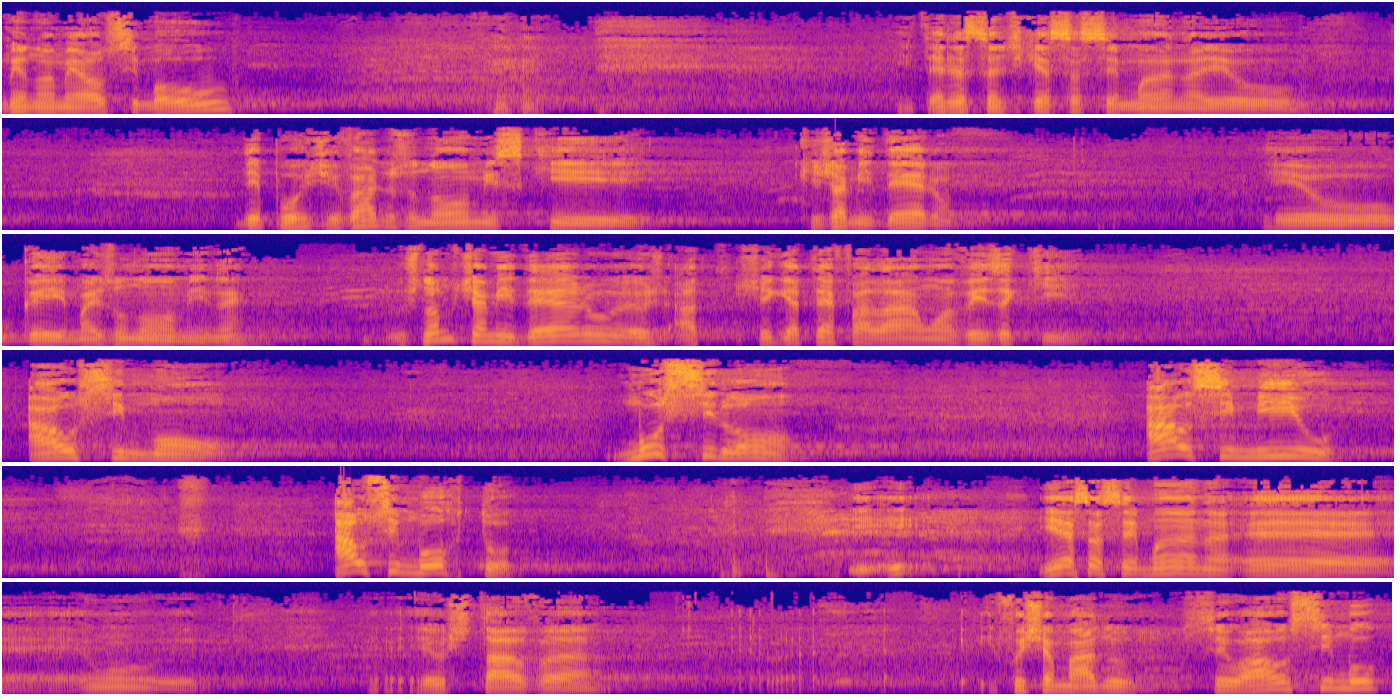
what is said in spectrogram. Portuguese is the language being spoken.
Meu nome é Alcimou. Interessante que essa semana eu, depois de vários nomes que, que já me deram, eu ganhei mais um nome, né? Os nomes que já me deram, eu cheguei até a falar uma vez aqui. Alcimon, Mucilon, Alcimil, Alcimorto. E, e, e essa semana é, um, eu estava e fui chamado seu Alcimo.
